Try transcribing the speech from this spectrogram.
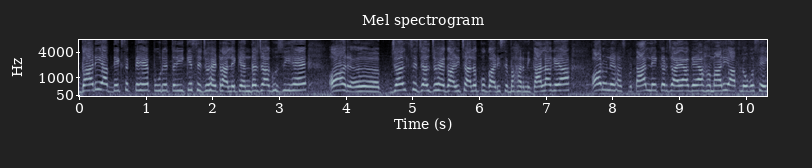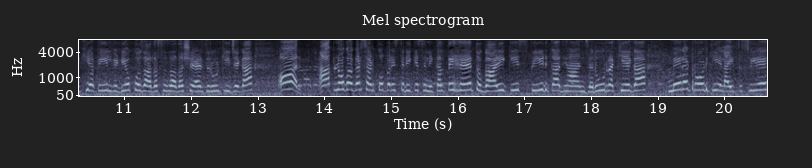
गाड़ी आप देख सकते हैं, पूरे तरीके से जो है ट्राले के अंदर जा घुसी है और जल्द से जल्द जो है गाड़ी चालक को गाड़ी से बाहर निकाला गया और उन्हें अस्पताल लेकर जाया गया। हमारी आप लोगों से एक ही अपील, वीडियो को ज़्यादा से ज़्यादा शेयर ज़रूर कीजिएगा। और आप लोग अगर सड़कों पर इस तरीके से निकलते हैं तो गाड़ी की स्पीड का ध्यान ज़रूर रखिएगा। मेरठ रोड की ये लाइव तस्वीरें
